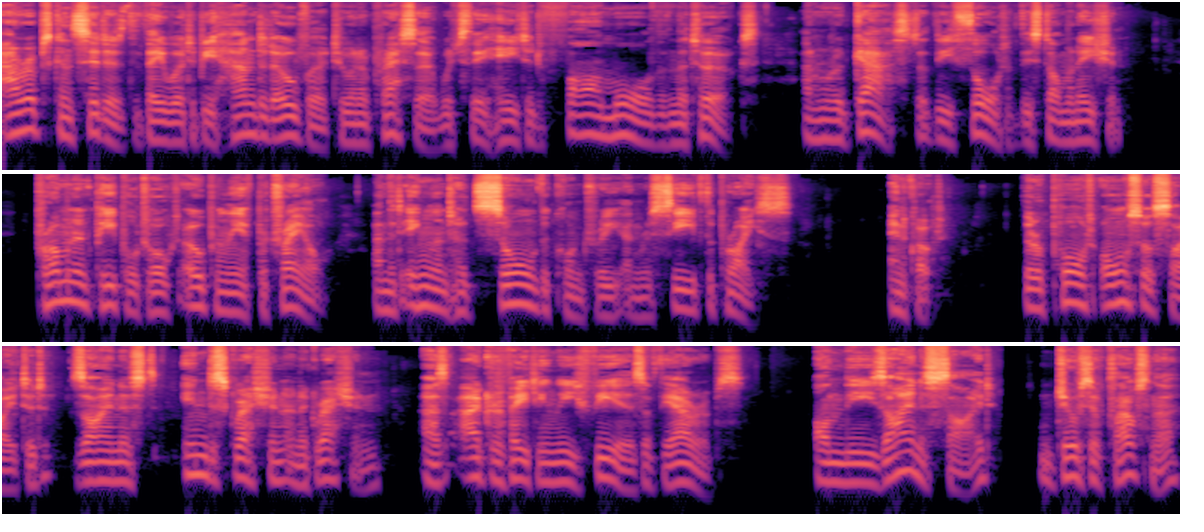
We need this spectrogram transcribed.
Arabs considered that they were to be handed over to an oppressor which they hated far more than the Turks, and were aghast at the thought of this domination. Prominent people talked openly of betrayal, and that England had sold the country and received the price. The report also cited Zionist indiscretion and aggression as aggravating the fears of the Arabs. On the Zionist side, Joseph Klausner,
